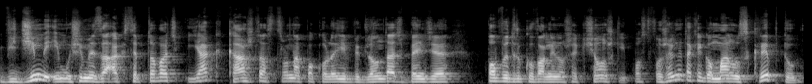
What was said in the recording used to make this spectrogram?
widzimy i musimy zaakceptować, jak każda strona po kolei wyglądać będzie po wydrukowaniu naszej książki. Po stworzeniu takiego manuskryptu,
